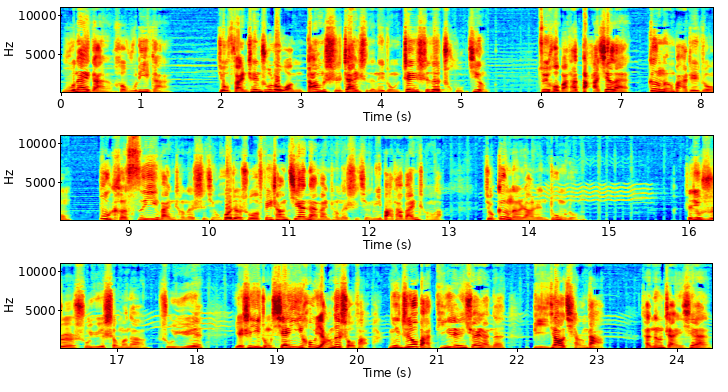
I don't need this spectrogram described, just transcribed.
无奈感和无力感，就反衬出了我们当时战士的那种真实的处境。最后把它打下来，更能把这种。不可思议完成的事情，或者说非常艰难完成的事情，你把它完成了，就更能让人动容。这就是属于什么呢？属于也是一种先抑后扬的手法吧。你只有把敌人渲染的比较强大，才能展现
